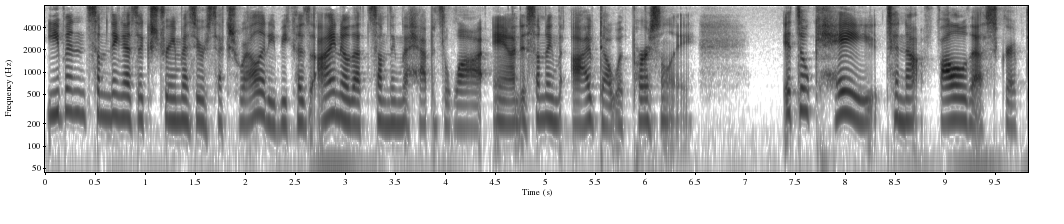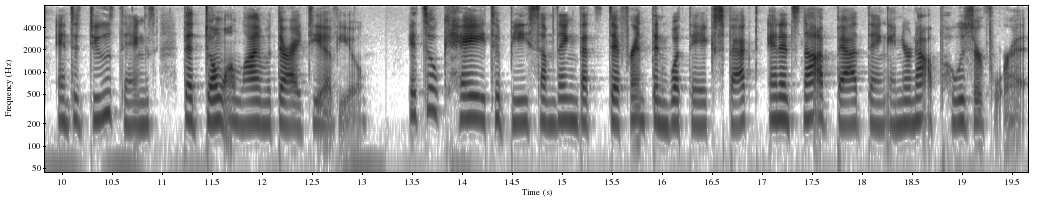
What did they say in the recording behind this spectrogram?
even something as extreme as your sexuality, because I know that's something that happens a lot and is something that I've dealt with personally, it's okay to not follow that script and to do things that don't align with their idea of you. It's okay to be something that's different than what they expect, and it's not a bad thing, and you're not a poser for it.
